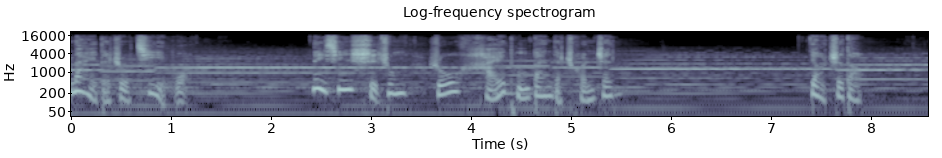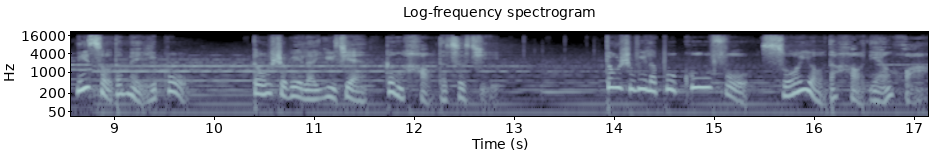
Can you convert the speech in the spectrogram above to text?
耐得住寂寞，内心始终如孩童般的纯真。要知道，你走的每一步，都是为了遇见更好的自己，都是为了不辜负所有的好年华。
